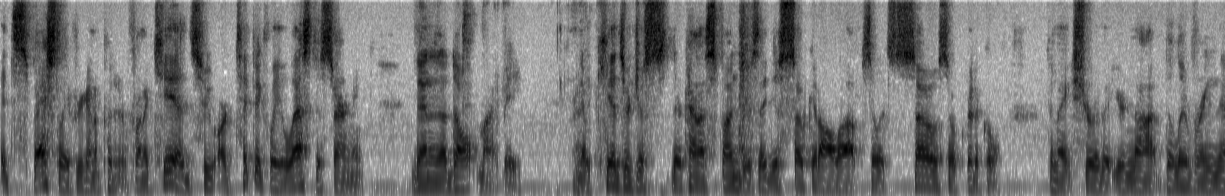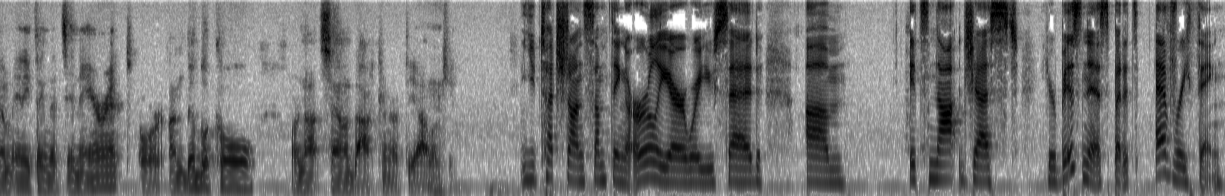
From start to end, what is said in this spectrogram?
especially if you're going to put it in front of kids who are typically less discerning than an adult might be right. you know kids are just they're kind of sponges they just soak it all up so it's so so critical to make sure that you're not delivering them anything that's inerrant or unbiblical or not sound doctrine or theology mm-hmm you touched on something earlier where you said um, it's not just your business, but it's everything,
